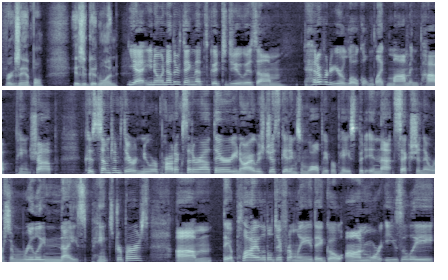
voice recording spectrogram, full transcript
for example, is a good one. Yeah, you know another thing that's good to do is um, head over to your local like mom and pop paint shop because sometimes there are newer products that are out there. You know, I was just getting some wallpaper paste, but in that section there were some really nice paint strippers. Um, they apply a little differently, they go on more easily,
